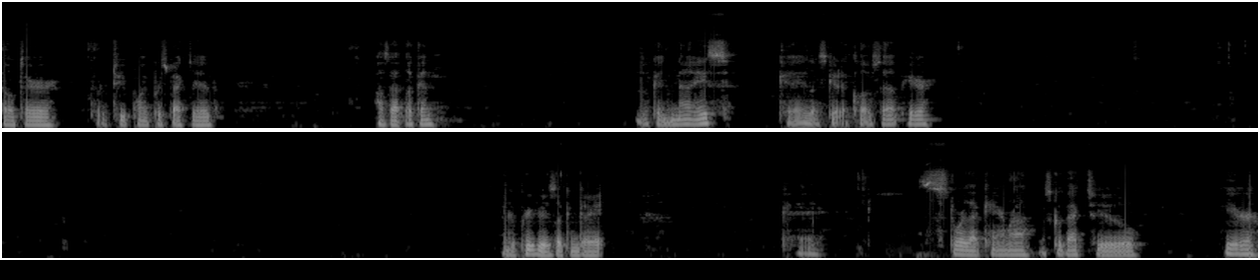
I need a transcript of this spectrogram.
filter for two point perspective. How's that looking? Looking nice. Okay, let's get a close up here. Under preview is looking great. Okay, store that camera. Let's go back to here.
